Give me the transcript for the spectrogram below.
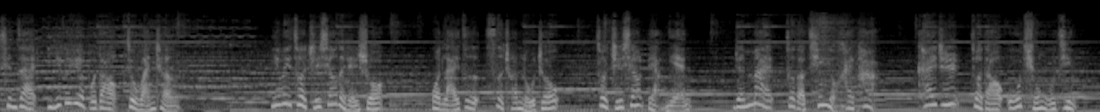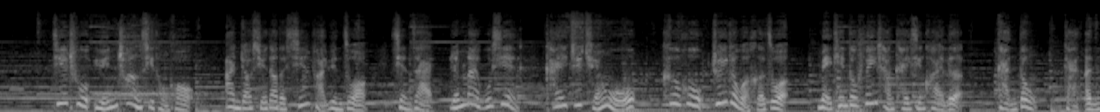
现在一个月不到就完成。一位做直销的人说：“我来自四川泸州，做直销两年，人脉做到亲友害怕，开支做到无穷无尽。”接触云创系统后，按照学到的心法运作，现在人脉无限，开支全无，客户追着我合作，每天都非常开心快乐，感动感恩。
